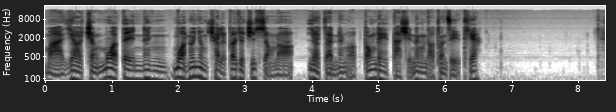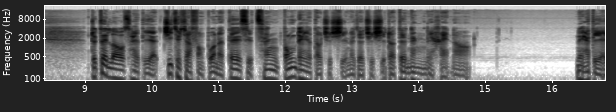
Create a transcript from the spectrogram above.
mà giờ chẳng mua tên nâng mua nó nhung chạy lại bao giờ chỉ xong nó giờ chẳng nâng ở bóng đây ta chỉ nâng đó tuần gì thế trước đây lâu sai thì chỉ cho cha phòng bồn là tê sự sang bóng đây tàu chỉ sĩ nó giờ chỉ sĩ đó tên nâng để khai nó. Này hả thì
